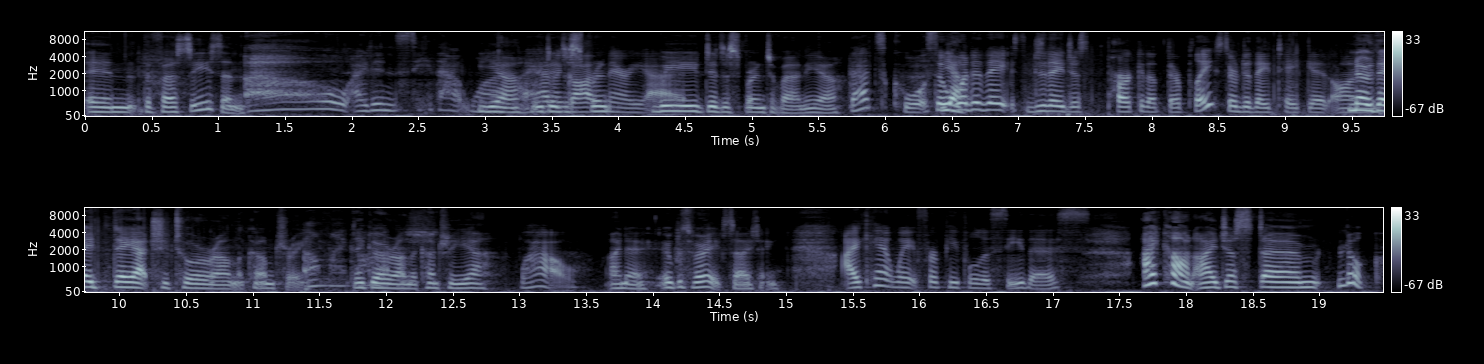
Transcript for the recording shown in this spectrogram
in the first season oh, I didn't see that one. yeah I we did a gotten sprint there yet. we did a sprinter van yeah That's cool. So Yeah. what do they do? They just park it at their place, or do they take it on? No, they they actually tour around the country. Oh my They go around the country. Yeah, Wow. I know. It was very exciting. I can't wait for people to see this. I can't. I just um, look.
